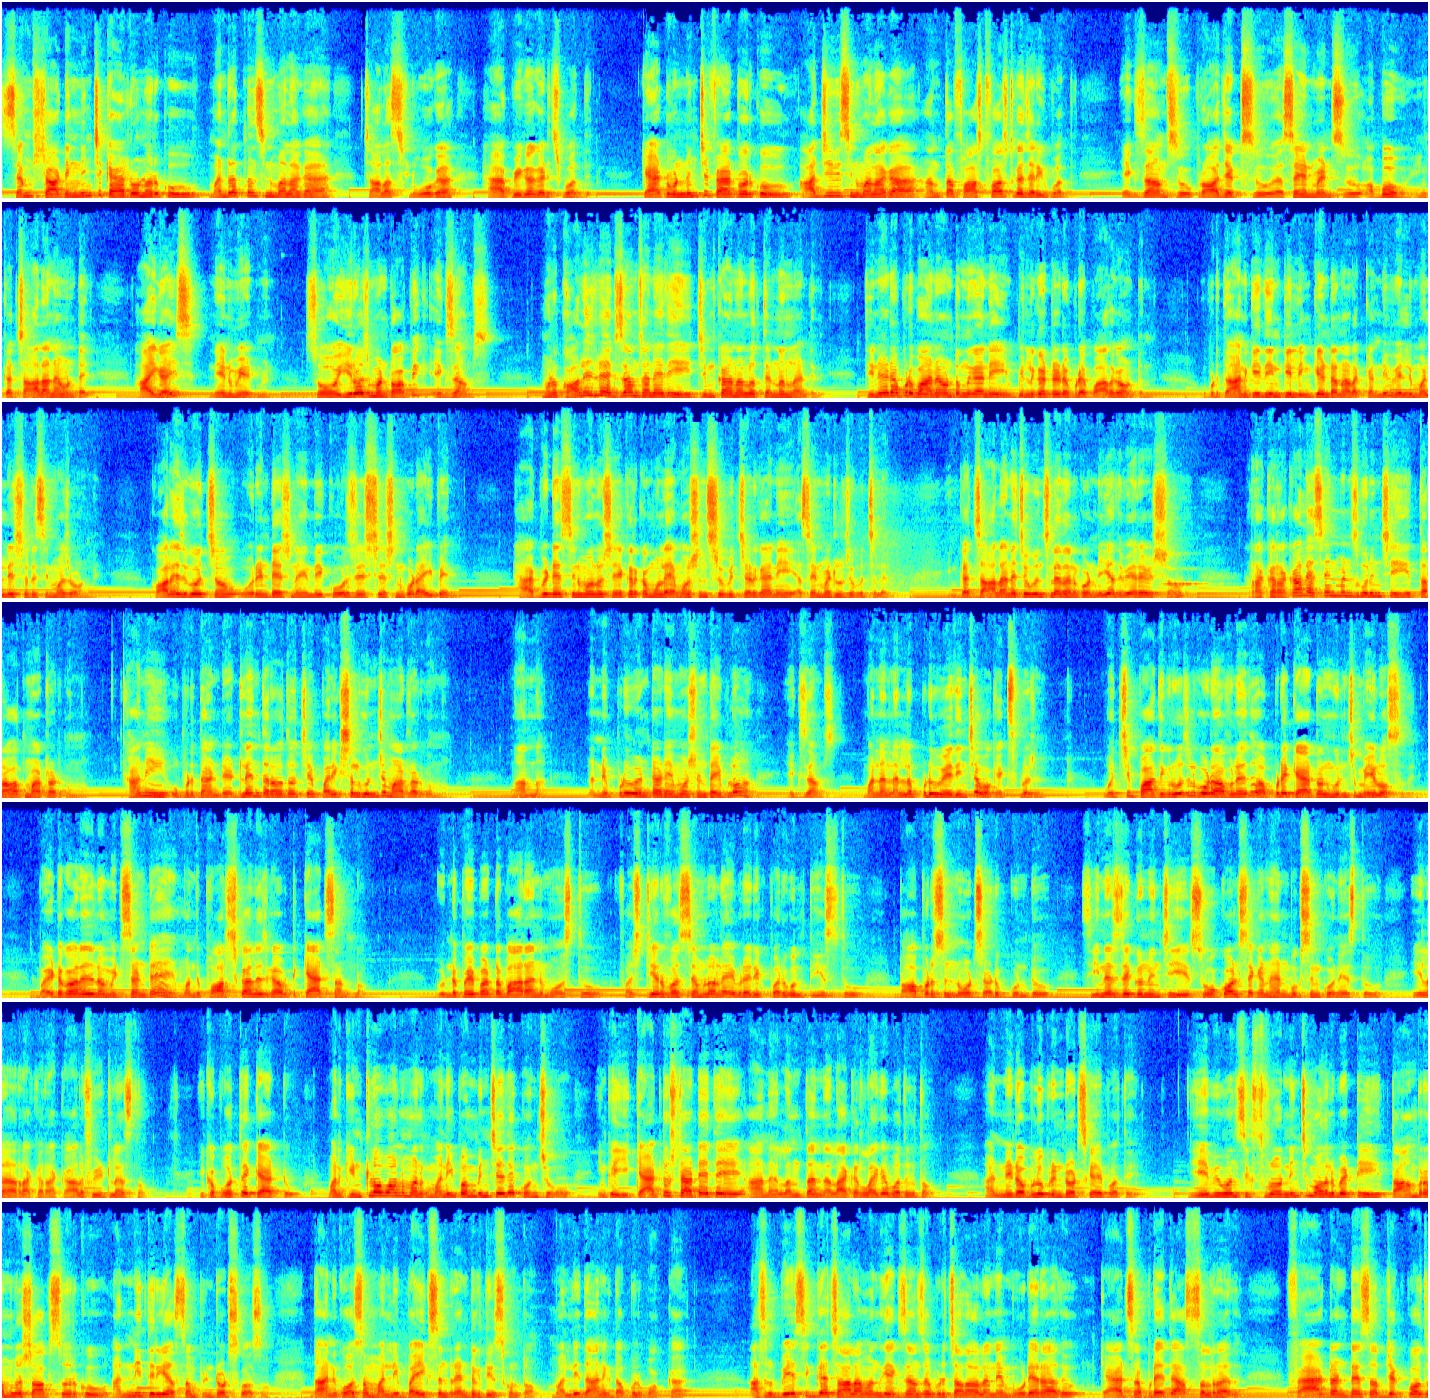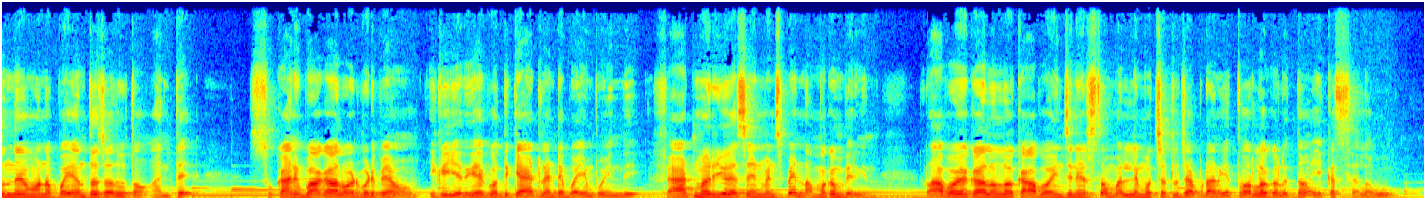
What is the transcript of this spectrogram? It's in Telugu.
సెమ్ స్టార్టింగ్ నుంచి క్యాట్ వరకు మణిరత్నం సినిమాలాగా చాలా స్లోగా హ్యాపీగా గడిచిపోద్ది. క్యాట్ వన్ నుంచి ఫ్యాట్ వరకు ఆర్జీవీ సినిమాలాగా అంతా ఫాస్ట్ ఫాస్ట్గా జరిగిపోద్ది. ఎగ్జామ్స్ ప్రాజెక్ట్స్ అసైన్మెంట్స్ అబ్బో ఇంకా చాలానే ఉంటాయి. హాయ్ గైస్ నేను మీ అడ్మిన్. సో ఈరోజు మన టాపిక్ ఎగ్జామ్స్. మన కాలేజీలో ఎగ్జామ్స్ అనేది జిమ్ఖానాలో తినడం లాంటిది. తినేటప్పుడు బాగానే ఉంటుంది కానీ బిల్లు కట్టేటప్పుడే బాధగా ఉంటుంది. ఇప్పుడు దానికి దీనికి లింక్ ఏంటని అడగండి వెళ్ళి మల్లేశ్వరి సినిమా చూడండి. కాలేజీకి వచ్చాం ఓరియంటేషన్ అయింది కోర్స్ రిజిస్ట్రేషన్ కూడా అయిపోయింది. హ్యాపీ డేస్ సినిమాలో శేఖర్ కమ్ముల ఎమోషన్స్ చూపించాడు కానీ అసైన్మెంట్లు చూపించలేదు. ఇంకా చాలానే చూపించలేదు అనుకోండి అది వేరే విషయం. రకరకాల అసైన్మెంట్స్ గురించి తర్వాత మాట్లాడుకుందాం. కానీ ఇప్పుడు దాని డెడ్లైన్ తర్వాత వచ్చే పరీక్షల గురించి మాట్లాడుకుందాం. నాన్న నన్ను ఎప్పుడు వెంటాడు ఎమోషన్ టైప్లో? ఎగ్జామ్స్. మనల్ని ఎల్లప్పుడూ వేధించే ఒక ఎక్స్ప్లోజన్ వచ్చి పాతిక రోజులు కూడా అవ్వలేదు అప్పుడే క్యాట్ వన్ గురించి మెయిల్ వస్తుంది. బయట కాలేజీలో మిట్స్ అంటే మనది ఫార్స్ కాలేజ్ కాబట్టి క్యాట్స్ అంటున్నాం. గుండెపై పట్ట భారాన్ని మోస్తూ ఫస్ట్ ఇయర్ ఫస్ట్ సెమ్లో లైబ్రరీకి పరుగులు తీస్తూ టాపర్స్ నోట్స్ అడుక్కుంటూ సీనియర్స్ దగ్గర నుంచి సో కాల్డ్ సెకండ్ హ్యాండ్ బుక్స్ని కొనేస్తూ ఇలా రకరకాల ఫీట్లు వేస్తాం ఇకపోతే క్యాట్ మనకి ఇంట్లో వాళ్ళు మనకు మనీ పంపించేదే కొంచెం ఇంకా ఈ క్యాట్ స్టార్ట్ అయితే ఆ నెలంతా నెలాఖరులాగే బతుకుతాం. అన్ని డబ్బులు ప్రింట్అవుట్స్కి అయిపోతాయి. ఏబీ వన్ సిక్స్ ఫ్లోర్ నుంచి మొదలుపెట్టి తాంబ్రంలో షాప్స్ వరకు అన్నీ తిరిగేస్తాం ప్రింటౌట్స్ కోసం. దానికోసం మళ్ళీ బైక్స్ని రెంట్కి తీసుకుంటాం. మళ్ళీ దానికి డబ్బులు బొక్క. అసలు బేసిక్గా చాలామందికి ఎగ్జామ్స్ అప్పుడు చదవాలనే మూడే రాదు. క్యాట్స్ అప్పుడైతే అస్సలు రాదు. ఫ్యాట్ అంటే సబ్జెక్ట్ పోతుందేమో అన్న భయంతో చదువుతాం అంతే. సుఖానికి బాగా అలవాటు పడిపోయాం. ఇక ఎదిగే కొద్ది క్యాట్లు అంటే భయం పోయింది. ఫ్యాట్ మరియు అసైన్మెంట్స్పై నమ్మకం పెరిగింది. రాబోయే కాలంలో కాబోయే ఇంజనీర్స్తో మళ్ళీ ముచ్చట్లు చెప్పడానికి త్వరలో కలుద్దాం. ఇక సెలవు.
